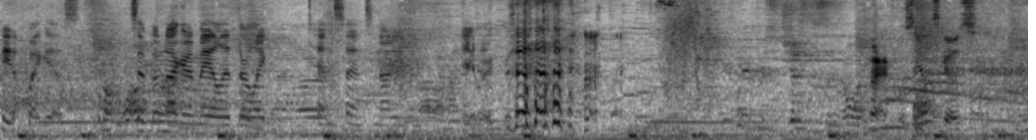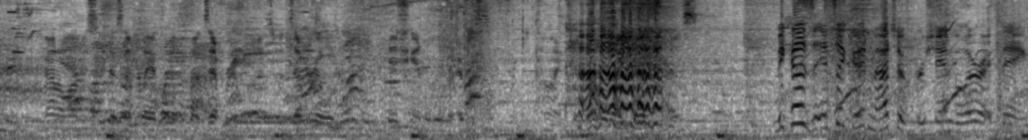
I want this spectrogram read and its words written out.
me up, I guess. Except I'm not gonna mail it. They're like 10 cents, not even. Anyway. Alright, we'll see how this goes. Obviously does not play does, but his freaking time. So. Because it's a good matchup for Chandelure, I think,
